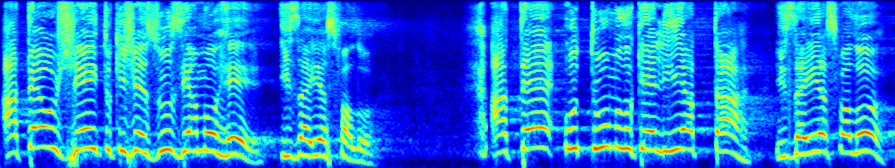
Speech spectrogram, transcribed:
Até o jeito que Jesus ia morrer, Isaías falou. Até o túmulo que ele ia estar, Isaías falou.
